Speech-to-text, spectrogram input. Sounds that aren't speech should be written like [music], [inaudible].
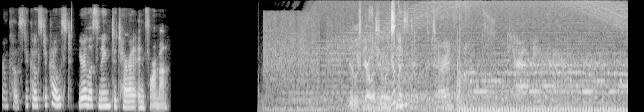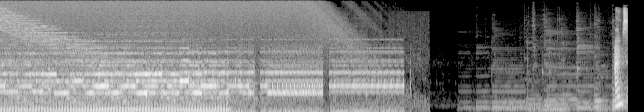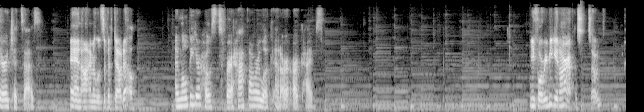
From coast to coast to coast, you're listening to Terra Informa. You're listening. You're listening. You're listening to Terra Informa. Terra Informa. I'm Sarah Chitzaz, And I'm Elizabeth Dowdell. And we'll be your hosts for a half hour look at our archives. Before we begin our episode,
